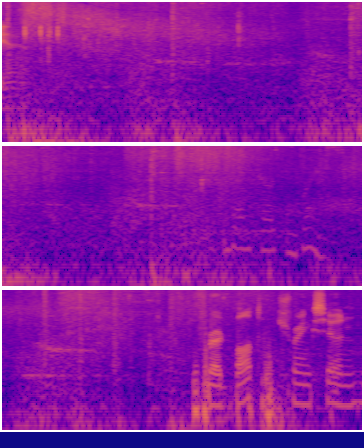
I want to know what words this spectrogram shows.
cannon. Vampiric embrace. Third bot, shrink soon.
